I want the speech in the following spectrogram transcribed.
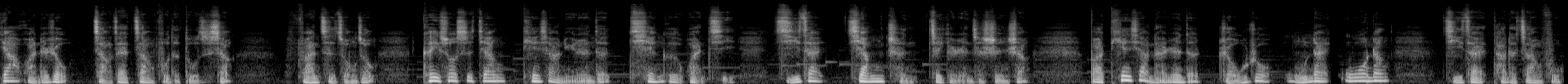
丫鬟的肉长在丈夫的肚子上。凡此种种，可以说是将天下女人的千恶万疾集在。江澄这个人的身上，把天下男人的柔弱、无奈、窝囊，集在她的丈夫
